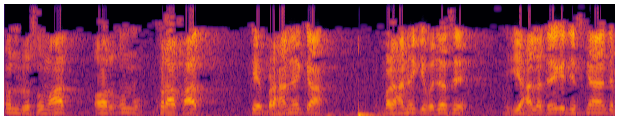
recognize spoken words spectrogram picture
ان رسومات اور ان خرافات کے بڑھانے کا بڑھانے کی وجہ سے یہ حالت ہے کہ جس کے یہاں جب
